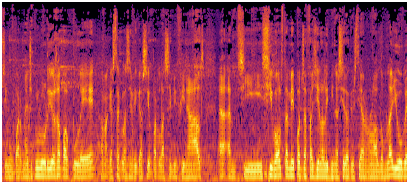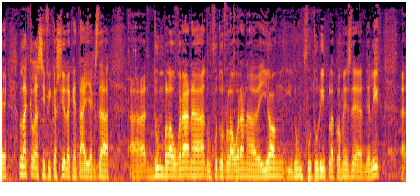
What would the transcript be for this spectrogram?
si m'ho permets, gloriosa pel culer amb aquesta classificació per les semifinals. Eh, amb- si, si vols, també pots afegir l'eliminació de Cristiano Ronaldo amb la Juve, la classificació d'aquest Ajax de, eh, d'un blaugrana, d'un futur blaugrana de Jong i d'un futurible com és de, de Ligt. Eh,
